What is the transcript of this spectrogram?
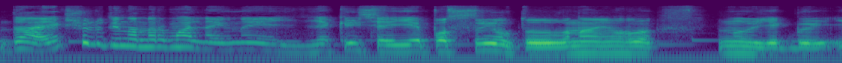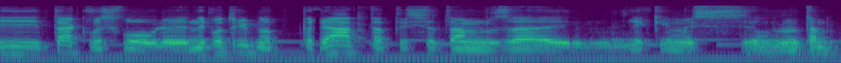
да, якщо людина нормальна і в неї якийсь є посил, то вона його ну якби і так висловлює. Не потрібно прятатися там за якимись ну там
